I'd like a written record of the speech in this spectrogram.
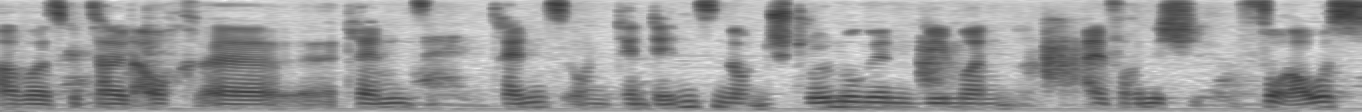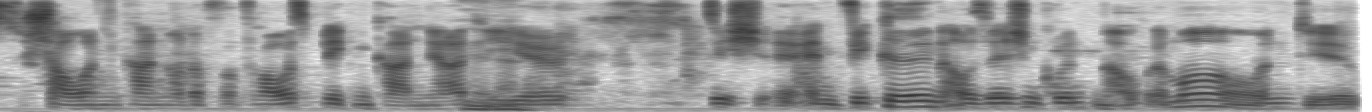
Aber es gibt halt auch äh, Trends, Trends und Tendenzen und Strömungen, die man einfach nicht vorausschauen kann oder vorausblicken kann. Ja, die, sich äh, entwickeln, aus welchen Gründen auch immer, und äh,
